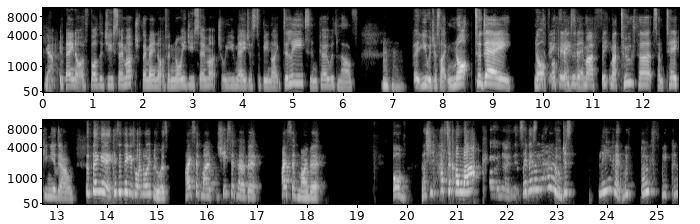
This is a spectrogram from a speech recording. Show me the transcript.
yeah, it may not have bothered you so much they may not have annoyed you so much or you may just have been like delete and go with love Mhm. but you were just like not today Not not, today, fucking today Satan." my feet my tooth hurts i'm taking you down The thing is, because the thing is, what annoyed me was I said my, she said her bit, I said my bit. Oh, then she has to come back. oh no it's Like, no, no, no, just leave it. We've both we can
